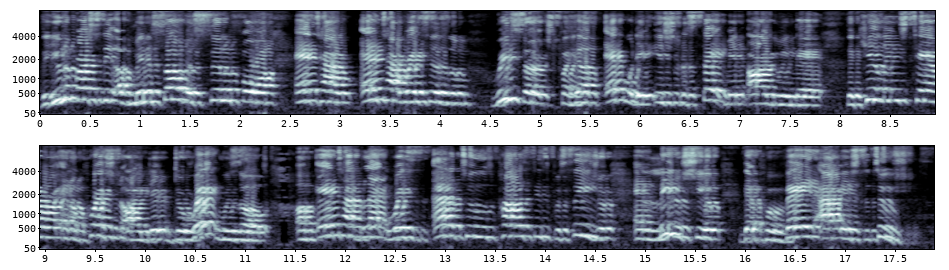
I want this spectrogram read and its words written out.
The University of Minnesota's Center for Anti, Anti-Racism Research for Health Equity issued a statement arguing that the killings, terror, and oppression are di direct results of anti-black racist attitudes, policies, procedure, and leadership that pervade our institutions.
